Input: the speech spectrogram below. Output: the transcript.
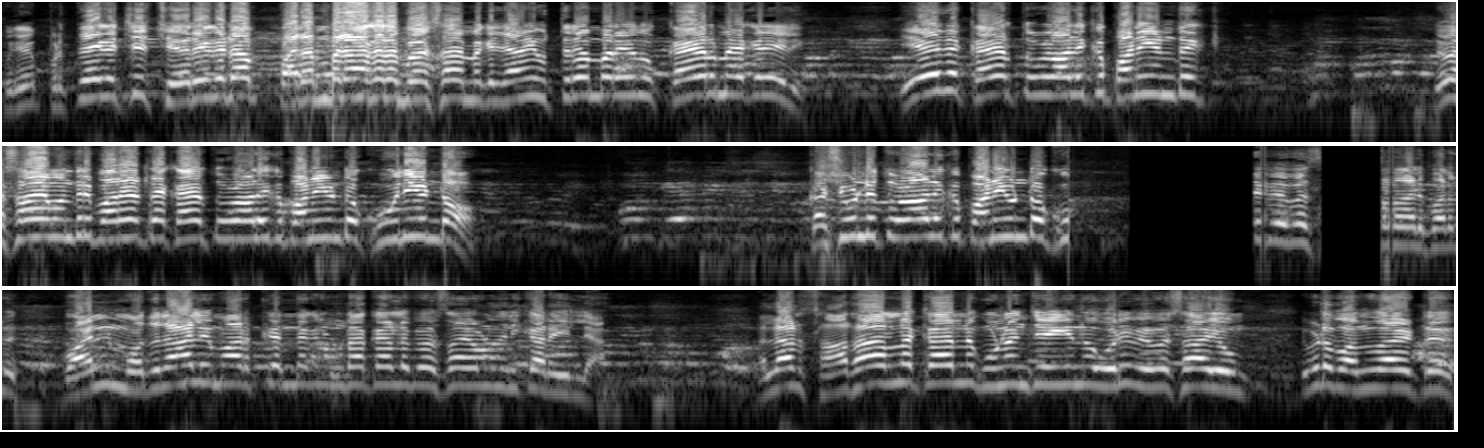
പ്ര- പ്രത്യേകിച്ച് ചെറുകിട പരമ്പരാഗത വ്യവസായ മേഖല. ഞാൻ ഉത്തരം പറയുന്നു കയർ മേഖലയിൽ ഏത് കയർ തൊഴിലാളിക്ക് പണിയുണ്ട്? വ്യവസായ മന്ത്രി പറയട്ടെ കയർ തൊഴിലാളിക്ക് പണിയുണ്ടോ? കൂലിയുണ്ടോ? കശുവണ്ടി തൊഴിലാളിക്ക് പണിയുണ്ടോ? പറഞ്ഞത്. വൻ മുതലാളിമാർക്ക് എന്തെങ്കിലും ഉണ്ടാക്കാനുള്ള വ്യവസായമാണെന്ന് എനിക്കറിയില്ല. അല്ലാതെ സാധാരണക്കാരന് ഗുണം ചെയ്യുന്ന ഒരു വ്യവസായവും ഇവിടെ വന്നതായിട്ട്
